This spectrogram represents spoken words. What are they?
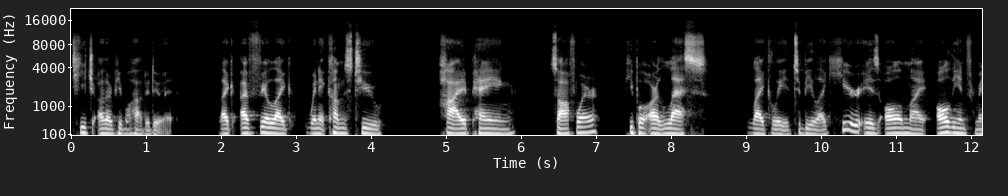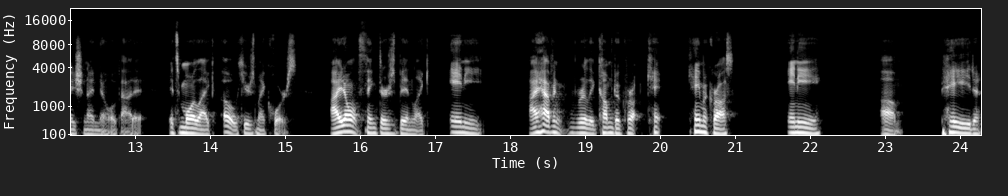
teach other people how to do it. Like i feel like when it comes to high paying software people are less likely to be like here is all my all the information i know about it. It's more like oh here's my course I don't think there's been like any. I haven't really come to came across any um paid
